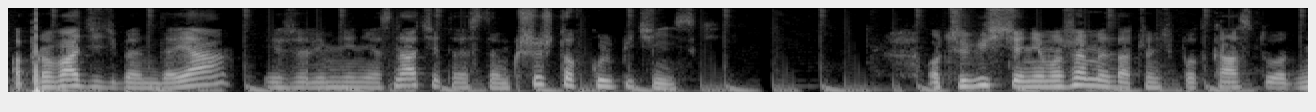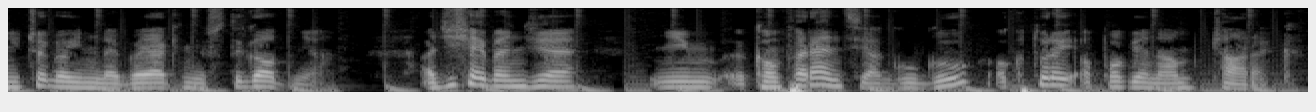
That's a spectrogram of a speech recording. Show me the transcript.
A prowadzić będę ja. Jeżeli mnie nie znacie, to jestem Krzysztof Kulpiciński. Oczywiście nie możemy zacząć podcastu od niczego innego jak news tygodnia. A dzisiaj będzie nim konferencja Google, o której opowie nam Czarek.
